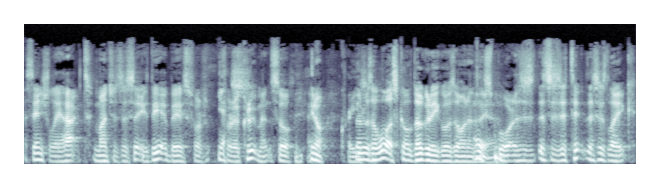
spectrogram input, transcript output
essentially hacked Manchester City's database for, Yes. for recruitment. So you know, Crazy. there is a lot of skullduggery goes on in Oh, the yeah. sport. This is this is a t- this is like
